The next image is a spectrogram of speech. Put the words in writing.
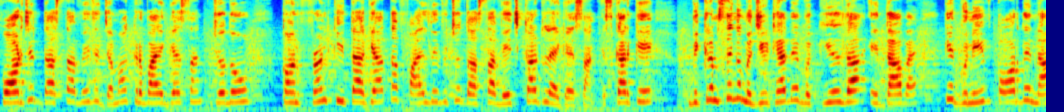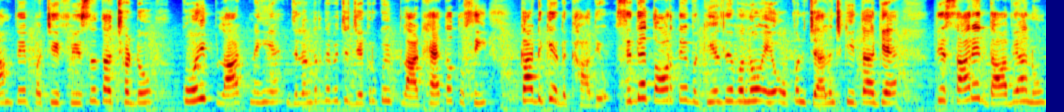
ਫੌਰਜਰ ਦਸਤਾਵੇਜ਼ ਜਮ੍ਹਾਂ ਕਰਵਾਏ ਗਏ ਸਨ। ਜਦੋਂ ਕਨਫਰੰਟ ਕੀਤਾ ਗਿਆ ਤਾਂ ਫਾਈਲ ਦੇ ਵਿੱਚੋਂ ਦਸਤਾਵੇਜ਼ ਕੱਢ ਲਏ ਗਏ ਸਨ। ਇਸ ਕਰਕੇ ਵਿਕਰਮ ਸਿੰਘ ਮਜੀਠੀਆ ਦੇ ਵਕੀਲ ਦਾ ਇਹ ਦਾਅਵਾ ਹੈ ਕਿ ਗੁਨੀਵ ਕੌਰ ਦੇ ਨਾਮ ਤੇ 25% ਤਾਂ ਛੱਡੋ, ਕੋਈ ਪਲਾਟ ਨਹੀਂ ਹੈ। ਜਲੰਧਰ ਦੇ ਵਿੱਚ ਜੇਕਰ ਕੋਈ ਪਲਾਟ ਹੈ ਤਾਂ ਤੁਸੀਂ ਕੱਢ ਕੇ ਦਿਖਾ ਦਿਓ। ਸਿੱਧੇ ਤੌਰ ਤੇ ਵਕੀਲ ਦੇ ਵੱਲੋਂ ਇਹ ਓਪਨ ਚੈਲੰਜ ਕੀਤਾ ਗਿਆ ਹੈ ਤੇ ਸਾਰੇ ਦਾਅਵਿਆਂ ਨੂੰ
